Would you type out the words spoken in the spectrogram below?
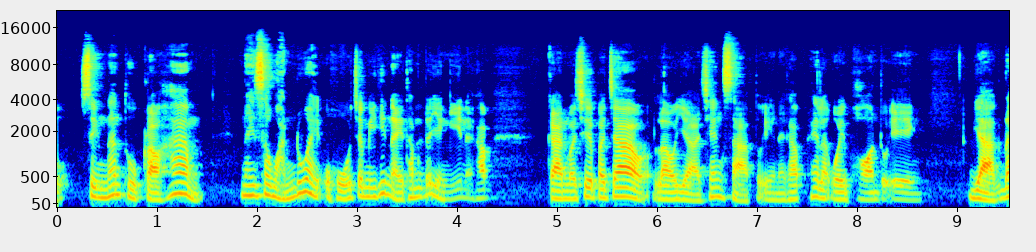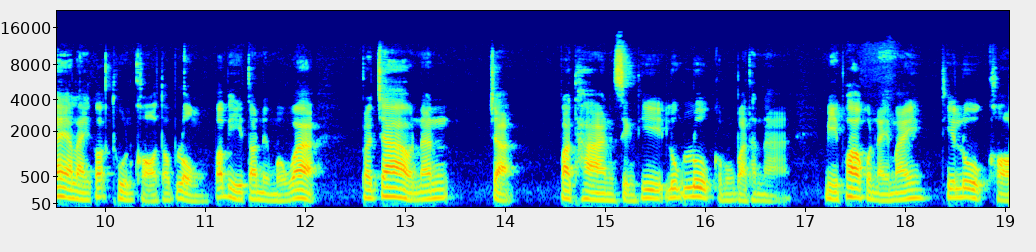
ก สิ่งนั้นถูกกล่าวห้ามในสวรรค์ด้วย โอ้โห จะมีที่ไหนทำได้อย่างนี้นะครับ การมาเชื่อพระเจ้าเราอย่าแช่งสาบตัวเองนะครับ ให้เราอวยพรตัวเอง อยากได้อะไรก็ทูลขอตอบลง พระบีตอนหนึ่งบอกว่า พระเจ้านั้นจะประทานสิ่งที่ลูกๆของพระองค์ปรารถนา มีพ่อคนไหนไหมที่ลูกขอ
